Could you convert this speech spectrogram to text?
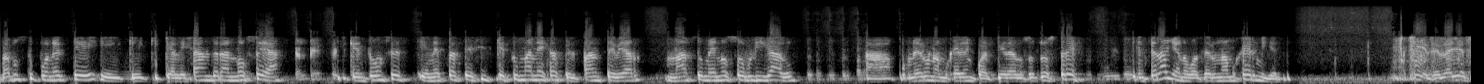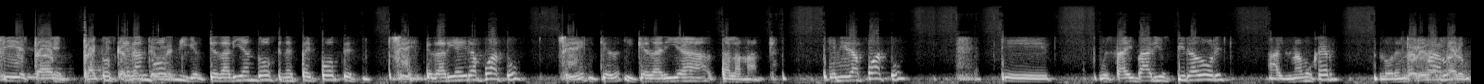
vamos a suponer que, eh, que, que Alejandra no sea y que entonces en esta tesis que tú manejas el PAN se vea más o menos obligado a poner una mujer en cualquiera de los otros tres. En Celaya no va a ser una mujer, Miguel. Sí, en Celaya sí está Sí. prácticamente... Quedan dos, Miguel, quedarían dos en esta hipótesis. Sí, Quedaría Irapuato sí, y, qued- y quedaría Salamanca. En Irapuato, eh, pues hay varios tiradores, hay una mujer, Lorena, Lorena Alfaro.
